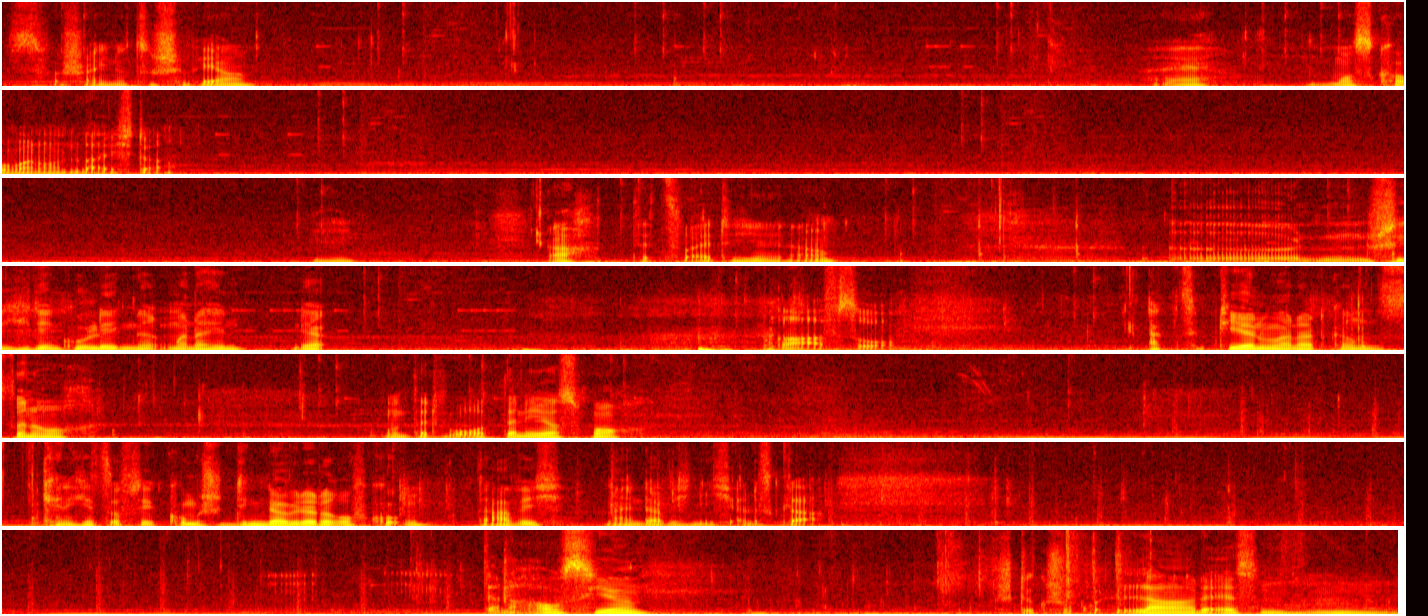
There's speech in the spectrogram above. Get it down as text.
Ist wahrscheinlich noch zu schwer. Äh, Moskau war noch ein leichter. Mhm. Ach, der zweite hier, ja. Äh, dann schicke ich den Kollegen direkt mal dahin. Ja. Brav, so. Akzeptieren wir das Ganze noch. Und das Wort dann erstmal. Kann ich jetzt auf das komische Ding da wieder drauf gucken? Darf ich? Nein, darf ich nicht. Alles klar. Dann raus hier. Stück Schokolade essen. Hm.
